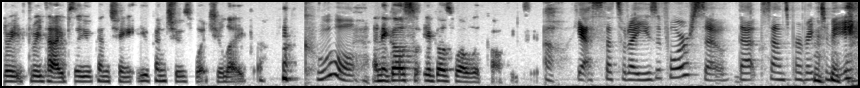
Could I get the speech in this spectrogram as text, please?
three three types, so you can change. You can choose what you like. Cool. and it goes it goes well with coffee too. Oh yes, that's what I use it for. So that sounds perfect to me.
